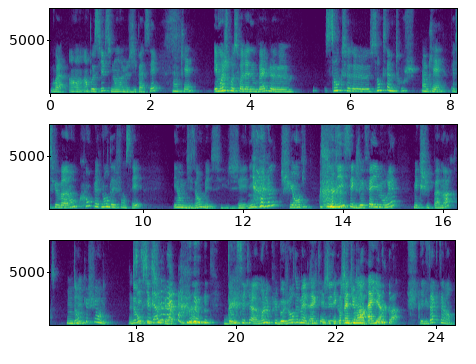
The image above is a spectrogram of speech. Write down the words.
voilà, un- impossible, sinon j'y passais. Ok. Et moi, je reçois la nouvelle sans, que ce- sans que ça me touche, Ok. parce que vraiment complètement défoncée. Et en me disant, mais c'est génial, je suis en vie. Ce qu'on me dit, c'est que j'ai failli mourir, mais que je suis pas morte, Mhm. donc je suis en vie. Donc c'est super super. donc c'est carrément le plus beau jour de ma vie. J'étais complètement ailleurs, quoi. Exactement.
